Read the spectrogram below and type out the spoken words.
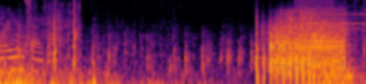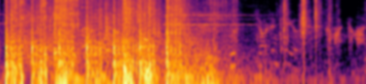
Already inside. Charging shield. Come on, come on.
